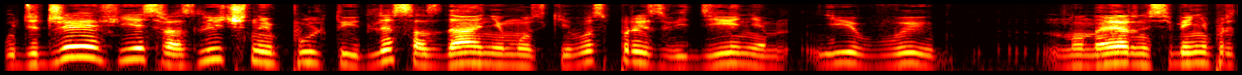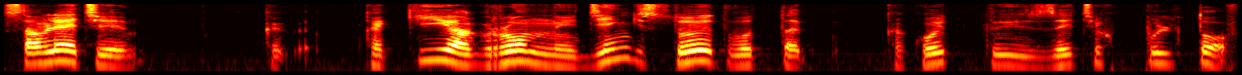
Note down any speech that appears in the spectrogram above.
у диджеев есть различные пульты для создания музыки, воспроизведения, и вы, ну, наверное, себе не представляете, какие огромные деньги стоят вот так, какой-то из этих пультов.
